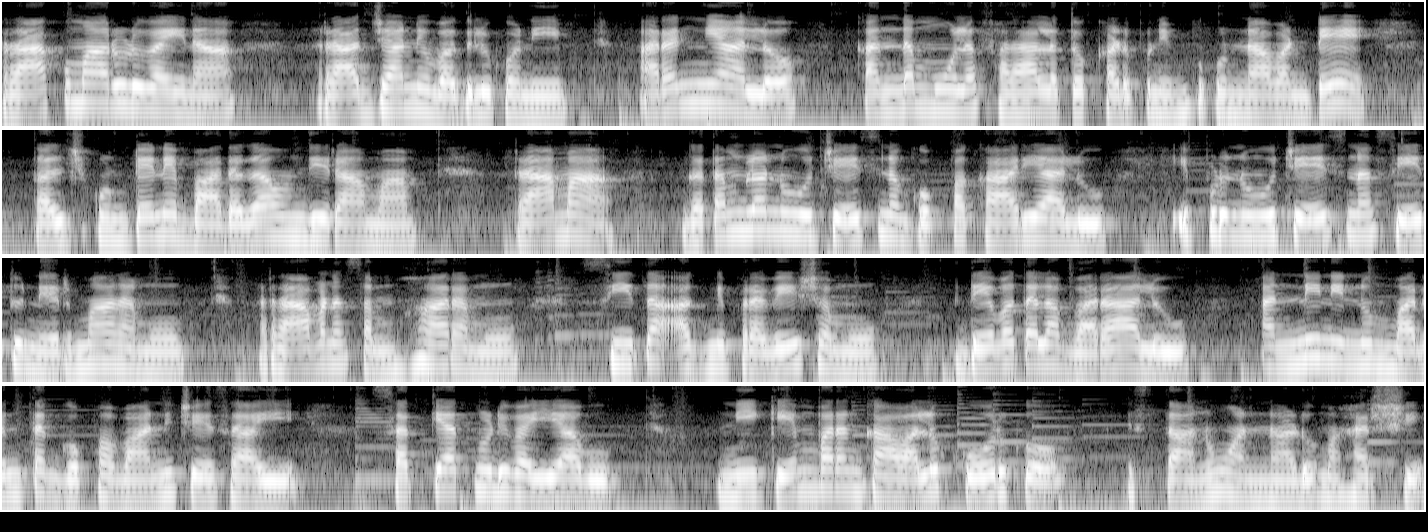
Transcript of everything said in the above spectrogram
రాకుమారుడివైన రాజ్యాన్ని వదులుకొని అరణ్యాల్లో కందమూల ఫలాలతో కడుపు నింపుకున్నావంటే తలుచుకుంటేనే బాధగా ఉంది రామ. రామ గతంలో నువ్వు చేసిన గొప్ప కార్యాలు ఇప్పుడు నువ్వు చేసిన సేతు నిర్మాణము రావణ సంహారము సీత అగ్ని ప్రవేశము దేవతల వరాలు అన్నీ నిన్ను మరింత గొప్పవాణ్ణి చేశాయి. సత్యాత్ముడివయ్యావు. నీకేం వరం కావాలో కోరుకో ఇస్తాను అన్నాడు మహర్షి.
